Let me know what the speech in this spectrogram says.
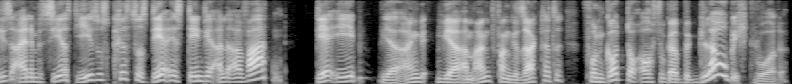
dieser eine Messias, Jesus Christus, der ist, den wir alle erwarten. Der eben, wie er, wie er am Anfang gesagt hatte, von Gott doch auch sogar beglaubigt wurde.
